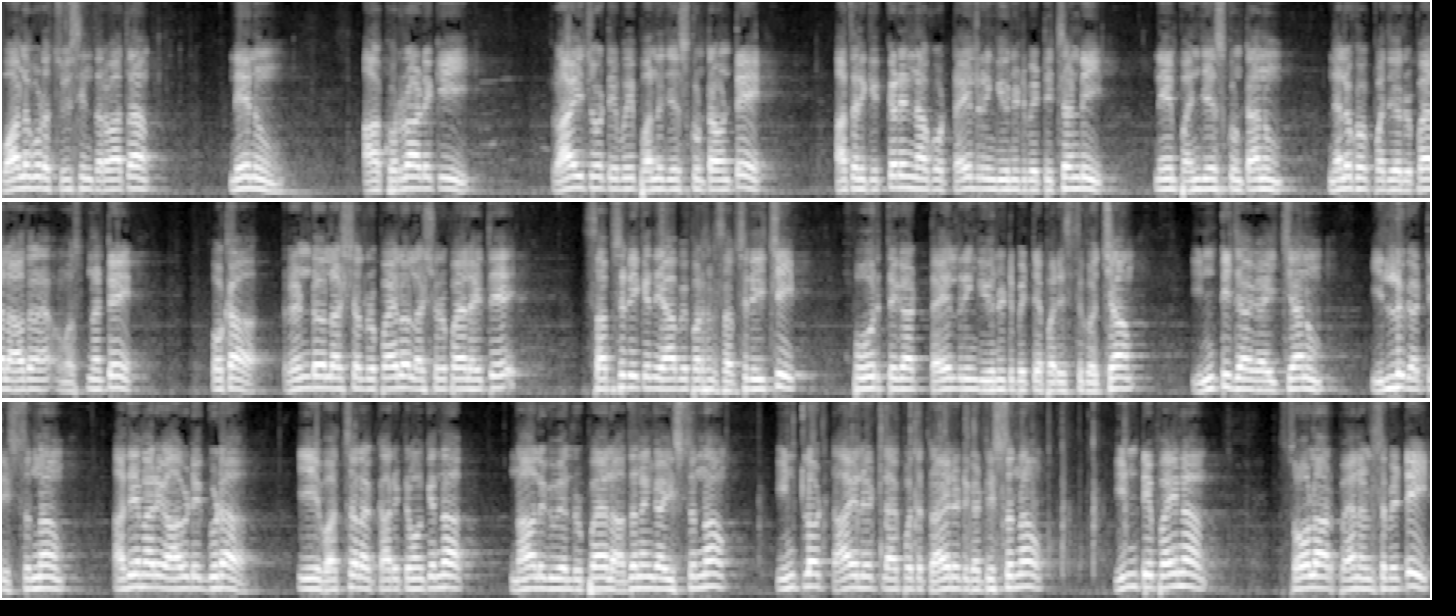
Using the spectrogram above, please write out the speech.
వాళ్ళు కూడా చూసిన తర్వాత నేను ఆ కుర్రాడికి రాయి పోయి పనులు చేసుకుంటా ఉంటే అతనికి ఇక్కడే నాకు టైలరింగ్ యూనిట్ పెట్టించండి నేను పని చేసుకుంటాను నెలకు ఒక పదివేల రూపాయల ఆదాయం వస్తుందంటే ఒక రెండు లక్షల రూపాయలు లక్ష రూపాయలు అయితే సబ్సిడీ కింద యాభై పర్సెంట్ సబ్సిడీ ఇచ్చి పూర్తిగా టైలరింగ్ యూనిట్ పెట్టే పరిస్థితికి వచ్చాం. ఇంటి జాగా ఇచ్చాను ఇల్లు కట్టిస్తున్నాం. అదే మరి ఆవిడకి కూడా ఈ వత్సల కార్యక్రమం కింద నాలుగు వేల రూపాయలు అదనంగా ఇస్తున్నాం. ఇంట్లో టాయిలెట్ లేకపోతే టాయిలెట్ కట్టిస్తున్నాం. ఇంటి పైన సోలార్ ప్యానల్స్ పెట్టి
